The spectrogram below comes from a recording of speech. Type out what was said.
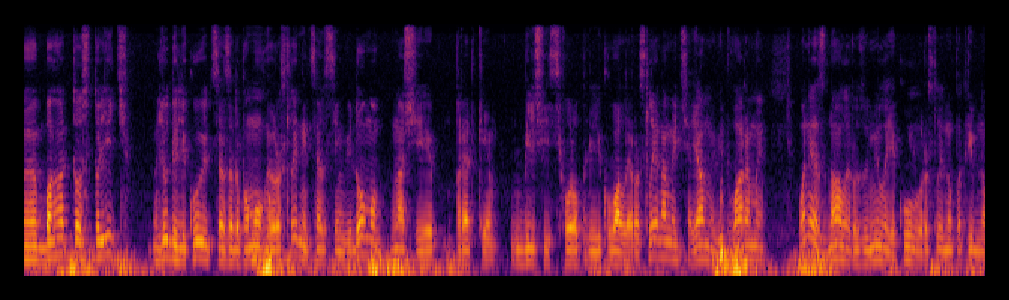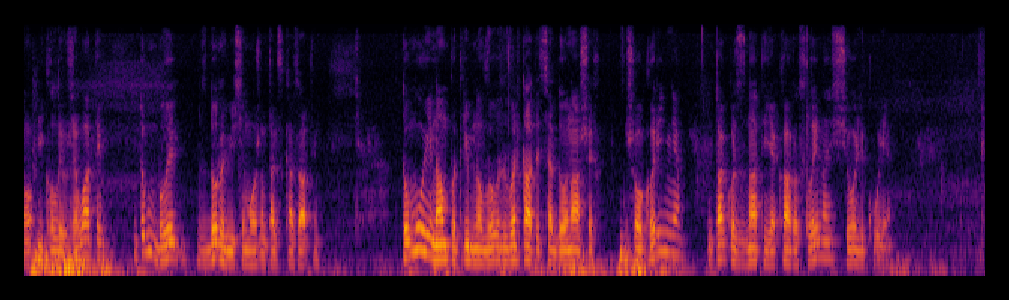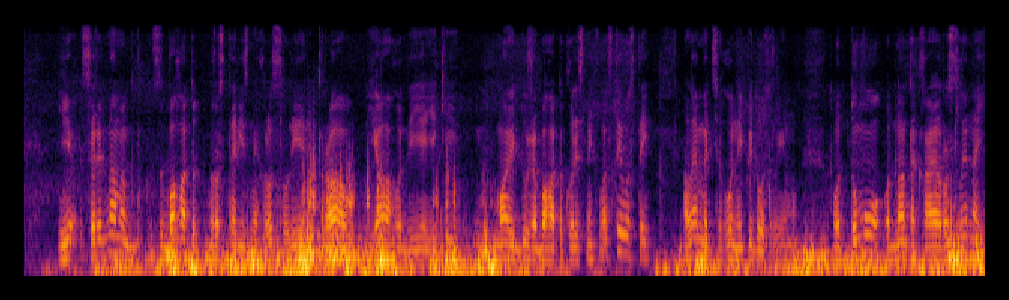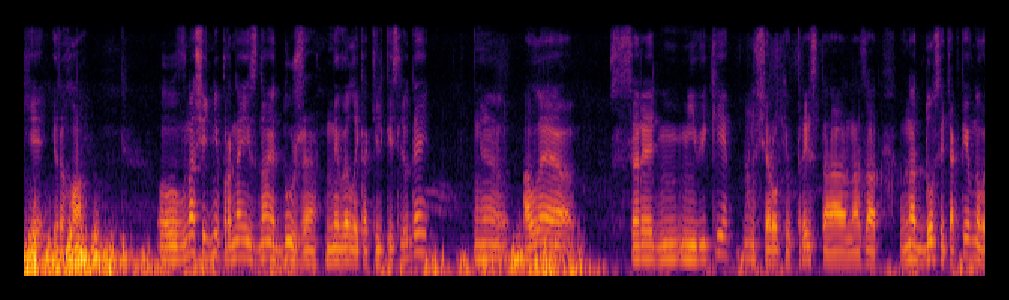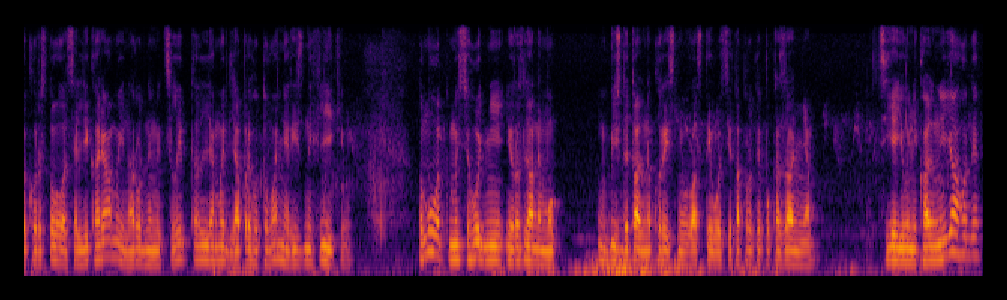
Е, Багато століть люди лікуються за допомогою рослин, і це всім відомо. Наші предки більшість хвороб лікували рослинами, чаями, відварами. Вони знали, розуміли, яку рослину потрібно і коли вживати, і тому були здоровіші, можна так сказати. Тому і нам потрібно звертатися до наших нашого коріння і також знати, яка рослина що лікує. І серед нами багато росте різних рослин, трав, ягоди є, які мають дуже багато корисних властивостей, але ми цього не підозрюємо. От тому одна така рослина є ірга. В наші дні про неї знає дуже невелика кількість людей, е, але середні віки, ну ще років 300 назад, вона досить активно використовувалася лікарями і народними цілителями для приготування різних ліків. Тому от ми сьогодні і розглянемо більш детально корисні властивості та протипоказання цієї унікальної ягоди.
